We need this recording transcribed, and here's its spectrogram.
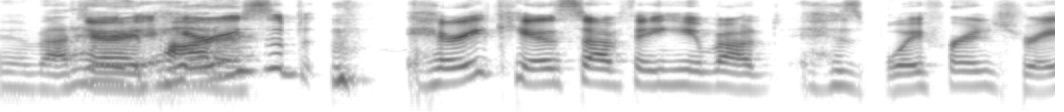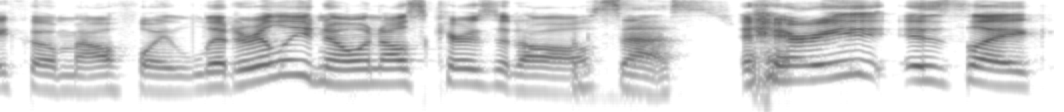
About Harry Potter. Harry's a, Harry can't stop thinking about his boyfriend Draco Malfoy. Literally, no one else cares at all. obsessed. Harry is like,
